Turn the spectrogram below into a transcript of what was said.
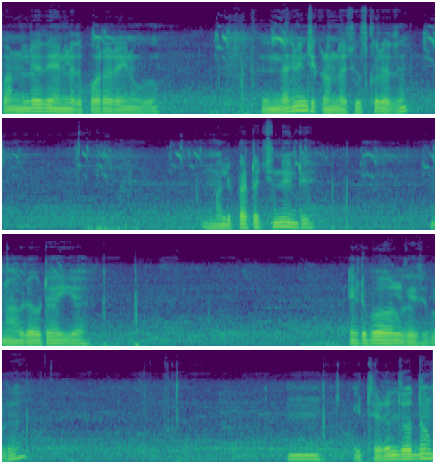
ఫన్ లేదు ఏం లేదు. పోరారే నువ్వు. ఇందాక నుంచి ఇక్కడ ఉందా? చూసుకోలేదు. మళ్ళీ పెట్టొచ్చింది ఏంటి? నాకు డౌటే అయ్యా. ఎటు పోవాలి గైస్ ఇప్పుడు? ఇటు సైడ్ చూద్దాం.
